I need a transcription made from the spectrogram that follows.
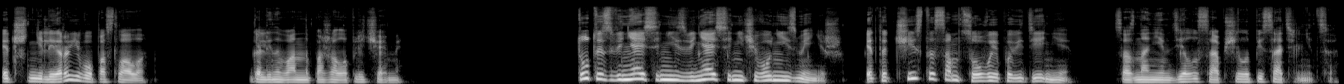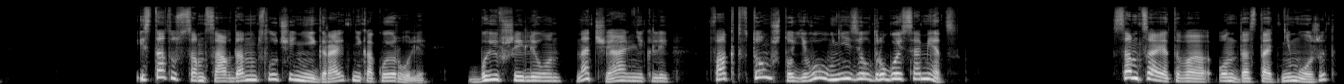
Это ж не Лера его послала. Галина Ивановна пожала плечами. Тут извиняйся, не извиняйся, ничего не изменишь. Это чисто самцовое поведение, сознанием дела сообщила писательница. И статус самца в данном случае не играет никакой роли. Бывший ли он, начальник ли, факт в том, что его унизил другой самец. Самца этого он достать не может,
